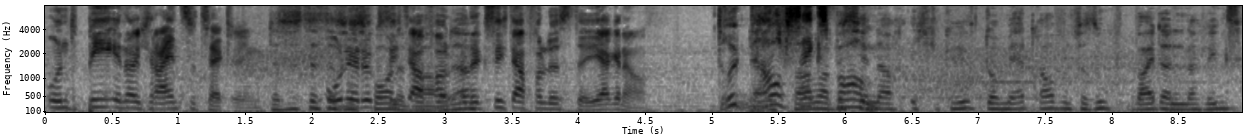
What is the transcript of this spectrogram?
und B in euch reinzutackeln. Das ist das, das Ohne Rücksicht auf, war, oder? Rücksicht auf Verluste, ja genau. Drück Ja, drauf, bisschen Sexbomb! nach, ich griff doch mehr drauf und versuch weiter nach links.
